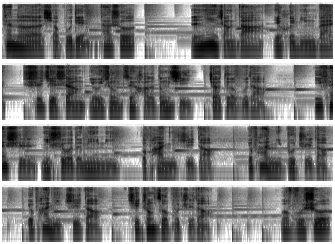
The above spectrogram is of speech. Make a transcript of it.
看到了小不点，他说：“人越长大，越会明白，世界上有一种最好的东西叫得不到。一开始你是我的秘密，我怕你知道，又怕你不知道，又怕你知道却装作不知道。我不说，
